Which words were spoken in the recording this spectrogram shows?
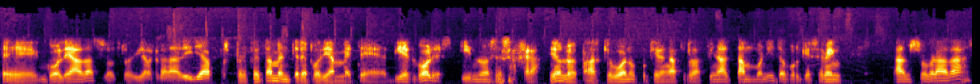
eh, goleadas, el otro día el Granadilla, pues perfectamente le podían meter 10 goles, y no es exageración, lo que pasa es que bueno, pues quieren hacer la final tan bonito porque se ven tan sobradas,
